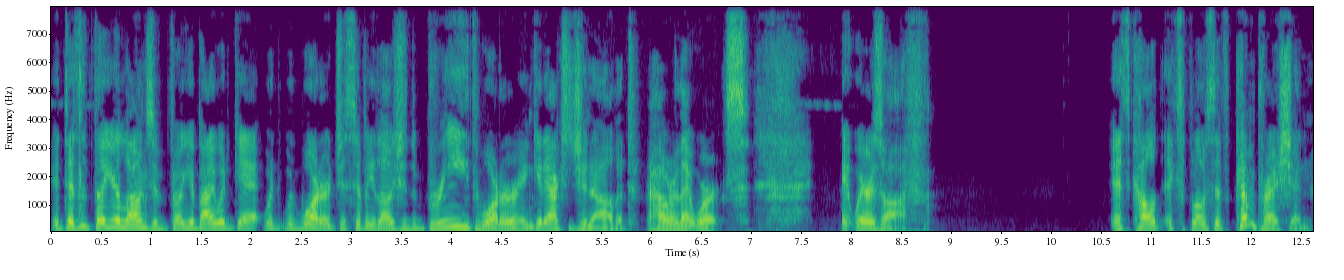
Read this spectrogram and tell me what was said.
it doesn't fill your lungs and fill your body with get with, with water. It just simply allows you to breathe water and get oxygen out of it. However that works, it wears off. It's called explosive compression.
